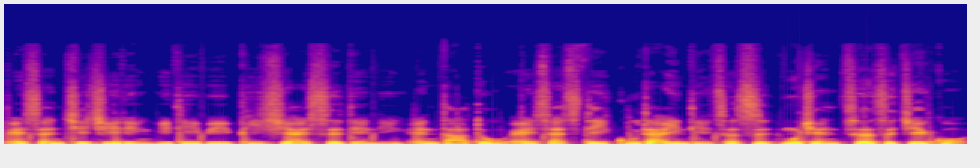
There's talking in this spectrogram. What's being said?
SN 七七零 ETB PCI 四点零 M.2 SSD 固态硬碟测试。目前测试结果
